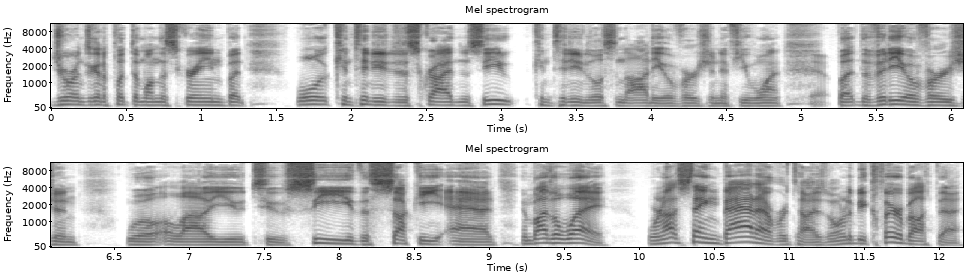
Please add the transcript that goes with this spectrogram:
Jordan's going to put them on the screen, but we'll continue to describe them. So you continue to listen to the audio version if you want. Yeah. But the video version will allow you to see the sucky ad. And by the way, we're not saying bad advertisement. I want to be clear about that.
